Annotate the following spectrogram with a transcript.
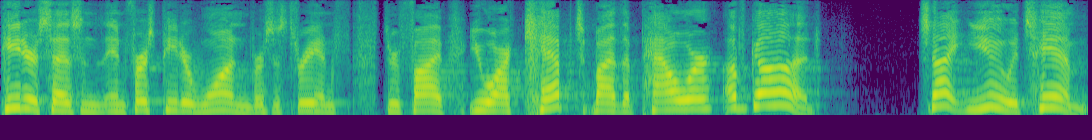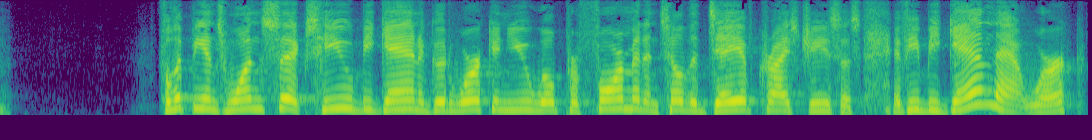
Peter says in, in 1 Peter 1, verses 3 and through 5, you are kept by the power of God. It's not you, it's Him. Philippians 1 6, he who began a good work in you will perform it until the day of Christ Jesus. If he began that work,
